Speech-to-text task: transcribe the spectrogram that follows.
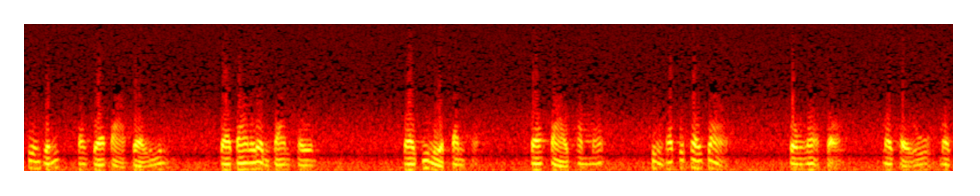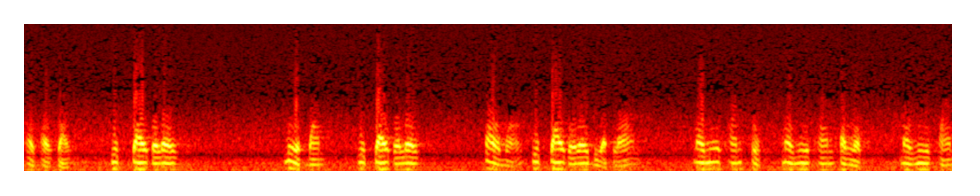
เพื่อเห็นตั้งแต่ปากแต่ลิ้นแต่การเล่นการเพลินแต่ที่เหลือปัญหาแต่ฝ่ายธรรมะซึ่งพระพุทธเจ้าทรงแนะสอนไม่ใช่รู้ไม่ใช่เข้าใจจิตใจก็เลยเมืดดำจิตใจก็เลยเศร้าหมองจิตใจก็เลยเดือดร้อน ไม่มีความสุข ไม่มีความสงบไม่มีความ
